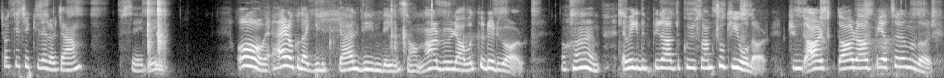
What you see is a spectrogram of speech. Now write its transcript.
Çok teşekkürler hocam. Bir şey değil. Oo, ve her okula gidip geldiğinde insanlar böyle hava kararıyor. Aham, eve gidip birazcık uyusam çok iyi olur. Çünkü artık daha rahat bir yatağım olur.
